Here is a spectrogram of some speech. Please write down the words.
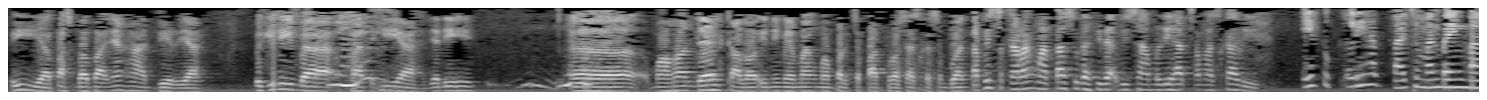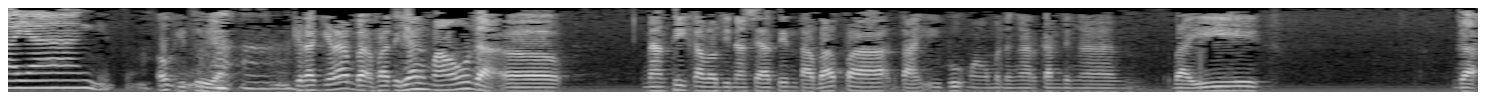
Iya, pas bapaknya hadir ya. Begini Mbak Hmm. Fathia, jadi eh, mohon deh kalau ini memang mempercepat proses kesembuhan. Tapi sekarang mata sudah tidak bisa melihat sama sekali. Itu lihat pak cuman bayang-bayang gitu. Oh gitu ya. Kira-kira Mbak Fathia mau ndak eh, nanti kalau dinasehatin entah bapak, entah ibu mau mendengarkan dengan baik, nggak?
